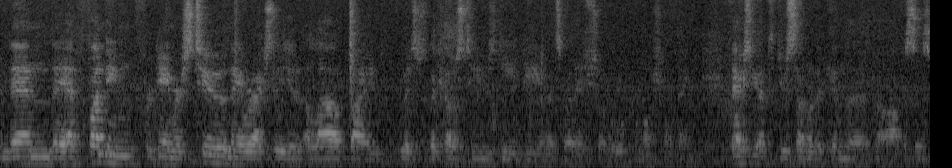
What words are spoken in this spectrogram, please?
And then they had funding for Gamers 2, and they were actually allowed by Wizards of the Coast to use D&D, and that's why they showed a little promotional thing. They actually got to do some of it in the, the offices.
